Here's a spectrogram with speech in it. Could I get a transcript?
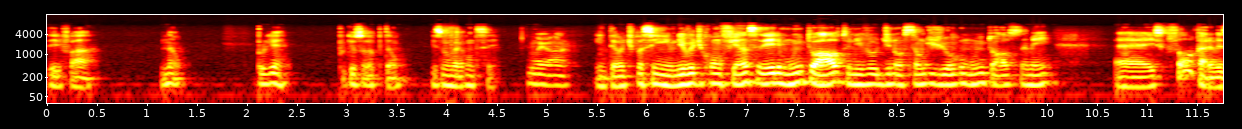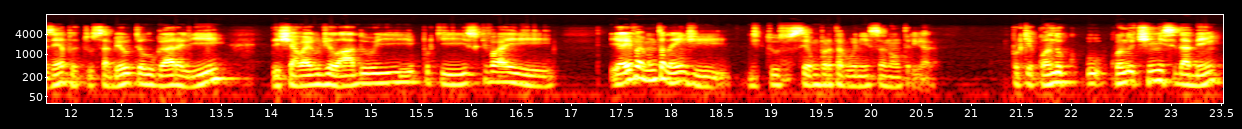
Daí ele fala, não. Por quê? Porque eu sou capitão. Isso não vai acontecer. Legal, né? Então, tipo assim, o nível de confiança dele muito alto, o nível de noção de jogo muito alto também. É isso que tu falou, cara. O exemplo é tu saber o teu lugar ali, deixar o ego de lado e porque isso que vai. E aí vai muito além de, de tu ser um protagonista ou não, tá ligado? Porque quando o, quando o time se dá bem,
